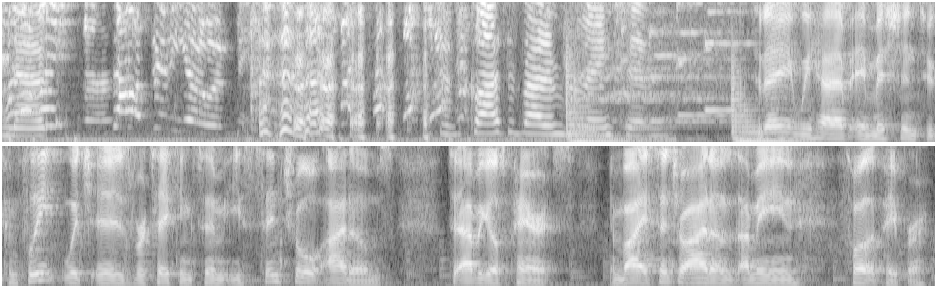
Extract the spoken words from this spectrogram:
No. Stop videoing me. this is classified information. Today we have a mission to complete, which is we're taking some essential items to Abigail's parents. And by essential items, I mean toilet paper.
